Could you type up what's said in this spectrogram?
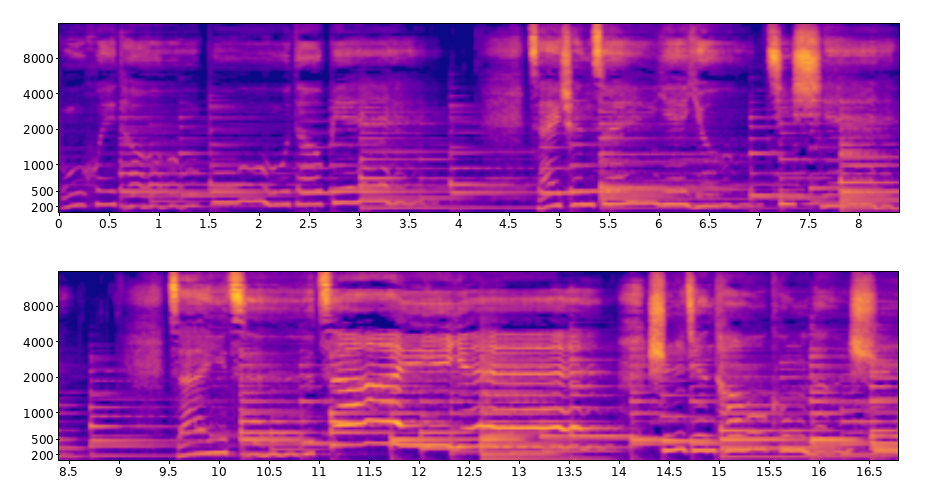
不回头，不道别，再沉醉也有极限。再一次，再一眼，时间掏空了誓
